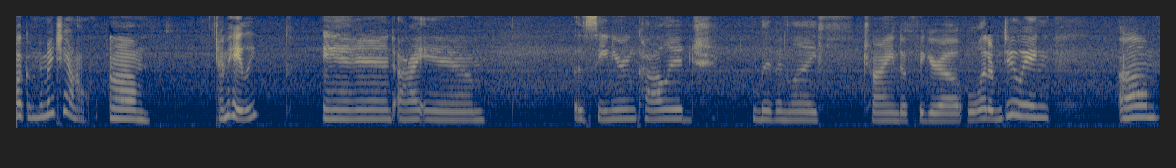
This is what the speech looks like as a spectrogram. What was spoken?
welcome to my channel. Um, I'm Haley, and I am a senior in college, living life, trying to figure out what I'm doing. Um,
